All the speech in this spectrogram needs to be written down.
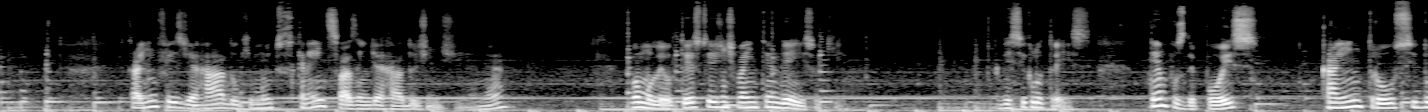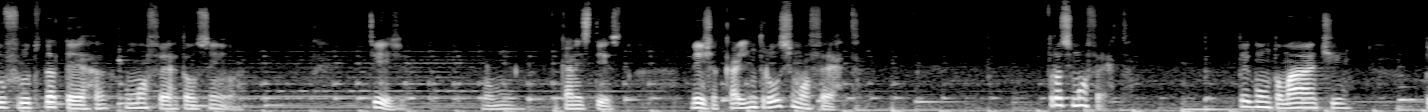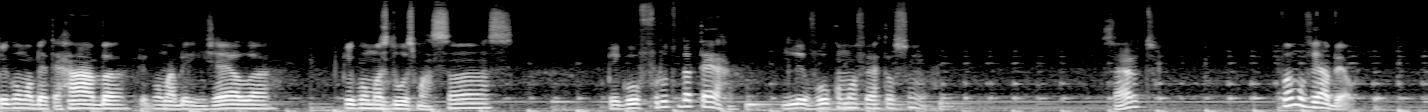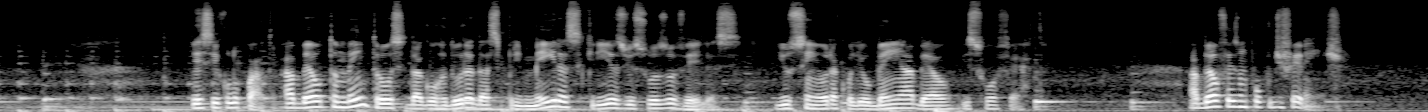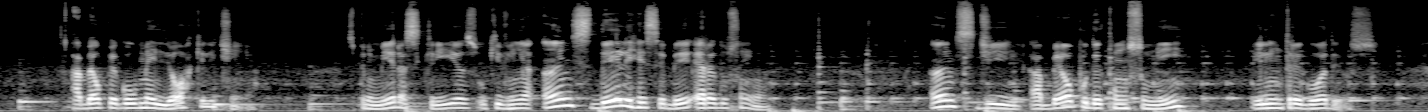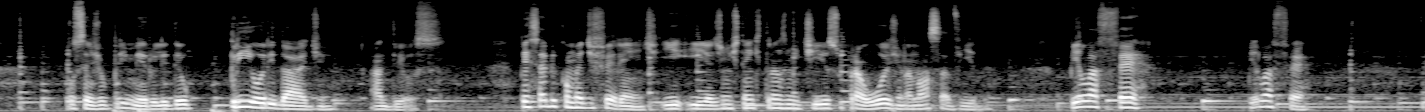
Caim fez de errado o que muitos crentes fazem de errado hoje em dia, né? Vamos ler o texto e a gente vai entender isso aqui. Versículo 3: Tempos depois, Caim trouxe do fruto da terra uma oferta ao Senhor. Veja, vamos ficar nesse texto. Veja, Caim trouxe uma oferta. Trouxe uma oferta. Pegou um tomate, Pegou uma beterraba, pegou uma berinjela, pegou umas duas maçãs, pegou fruto da terra e levou como oferta ao Senhor. Certo? Vamos ver Abel. Versículo 4: Abel também trouxe da gordura das primeiras crias de suas ovelhas, e o Senhor acolheu bem a Abel e sua oferta. Abel fez um pouco diferente. Abel pegou o melhor que ele tinha. As primeiras crias, o que vinha antes dele receber era do Senhor. Antes de Abel poder consumir, ele entregou a Deus. Ou seja, o primeiro, ele deu prioridade a Deus. Percebe como é diferente e, e a gente tem que transmitir isso para hoje na nossa vida. Pela fé, pela fé.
